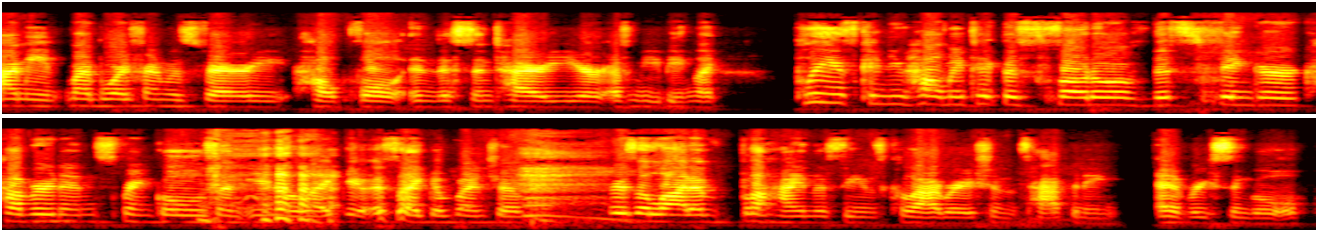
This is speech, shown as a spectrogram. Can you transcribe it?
I mean, my boyfriend was very helpful in this entire year of me being like, please can you help me take this photo of this finger covered in sprinkles? And you know like it was like a bunch of there's a lot of behind the scenes collaborations happening every single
